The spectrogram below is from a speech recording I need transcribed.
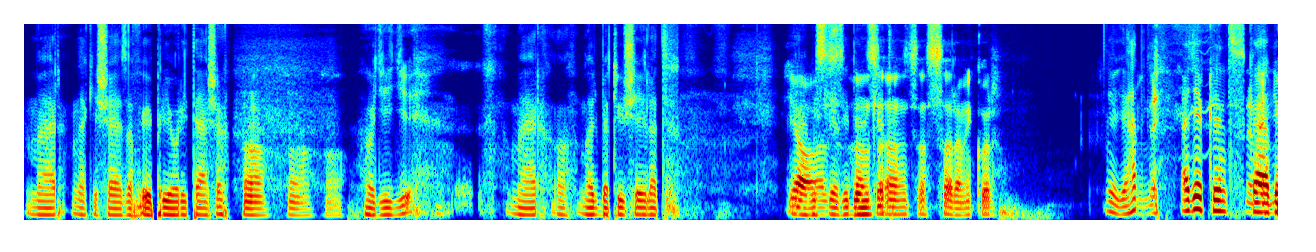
már neki se ez a fő prioritása, Ha, ha, ha. hogy így már a nagybetűs élet Ja, elviszi az, az időnket. az, az, az szar, amikor Igen, hát mindegy, egyébként kb.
